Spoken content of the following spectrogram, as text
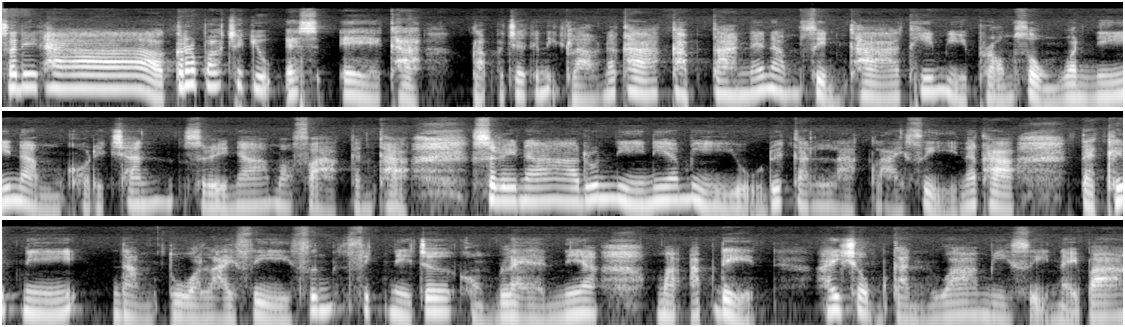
สวัสดีค่ะ กระเป๋าเช็ค USA ค่ะ กลับมาเจอกันอีกแล้วนะคะ กับการแนะนำสินค้าที่มีพร้อมส่งวันนี้นำคอลเลกชันเซเรนามาฝากกันค่ะเซเรนารุ่นนี้เนี่ยมีอยู่ด้วยกันหลากหลายสีนะคะ แต่คลิปนี้นำตัวลายสี ซึ่งซิกเนเจอร์ของแบรนด์เนี่ยมาอัปเดตให้ชมกันว่ามีสีไหนบ้าง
